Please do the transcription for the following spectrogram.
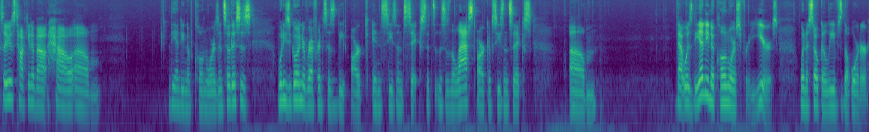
So he was talking about how um, the ending of Clone Wars, and so this is what he's going to reference is the arc in season six. It's, this is the last arc of season six. Um, that was the ending of Clone Wars for years when Ahsoka leaves the Order.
